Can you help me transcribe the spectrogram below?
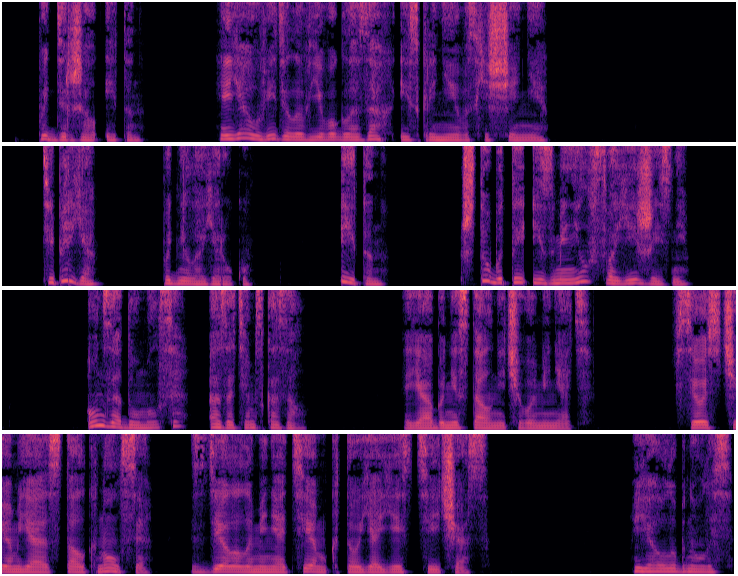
— поддержал Итан. И я увидела в его глазах искреннее восхищение. «Теперь я», — подняла я руку. «Итан, что бы ты изменил в своей жизни?» Он задумался, а затем сказал. «Я бы не стал ничего менять. Все, с чем я столкнулся, сделало меня тем, кто я есть сейчас». Я улыбнулась.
